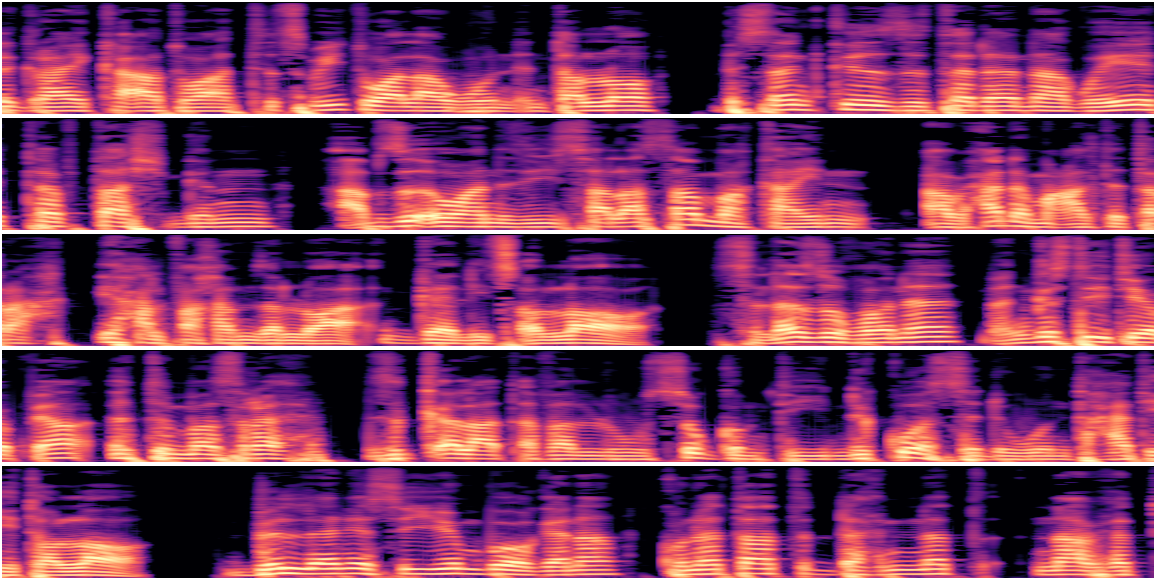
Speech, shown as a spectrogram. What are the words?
ትግራይ ክኣትዋ ትጽቢት ዋላ እውን እንተሎ ብሰንኪ ዝተደናጎየ ተፍታሽ ግን ኣብዚ እዋን እዚ ሰላሳ ማካይን ኣብ ሓደ መዓልቲ ጥራሕ ይሓልፋ ከምዘለዋ ገሊጹ ኣሎ። ስለዝኾነ መንግስቲ ኢትዮጵያ እቲ መስርሕ ዝቀላጠፈሉ ስጉምቲ ንክወስድ እውን ተሓቲቱ ኣሎ። ብለኔ ስዩም ብወገና ኩነታት ድሕነት ናብ ሕቶ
